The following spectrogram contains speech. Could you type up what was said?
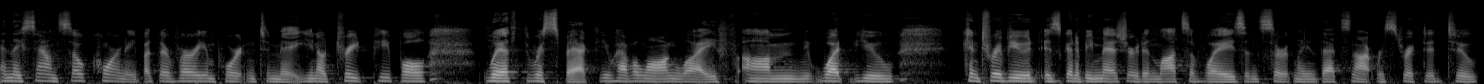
and they sound so corny, but they're very important to me. You know, treat people with respect. You have a long life. Um, what you contribute is going to be measured in lots of ways, and certainly that's not restricted to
